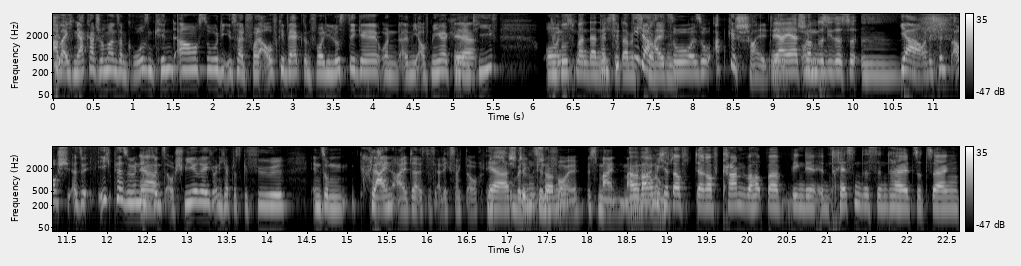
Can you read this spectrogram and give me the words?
Aber ich merke halt schon bei unserem großen Kind auch so, die ist halt voll aufgeweckt und voll die lustige und irgendwie auch mega kreativ. Und muss man dann nicht so damit die da halt so, so abgeschaltet. Ja, ja, schon und so dieses so, äh. Ja, und ich finde es auch, also ich persönlich Ja. finde es auch schwierig und ich habe das Gefühl, in so einem kleinen Alter ist das ehrlich gesagt auch nicht Ja, unbedingt stimmt schon. sinnvoll. Ist mein, Aber warum Meinung. ich darauf, darauf kam überhaupt, war wegen den Interessen. Das sind halt sozusagen,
